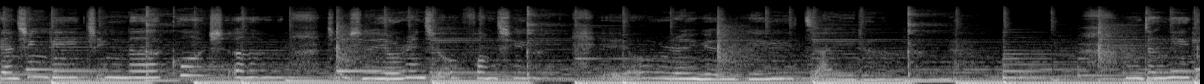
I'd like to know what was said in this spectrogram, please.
感情必经的过程。只是有人就放弃，也有人愿意再等，等一个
